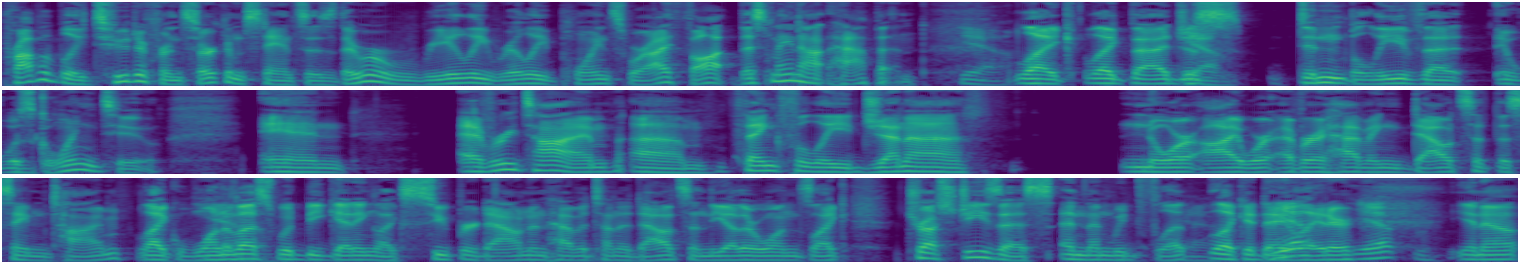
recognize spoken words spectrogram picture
probably two different circumstances, there were really, really points where I thought this may not happen. Yeah. Like like that i just didn't believe that it was going to. And every time um thankfully jenna nor i were ever having doubts at the same time. Like one of us would be getting like super down and have a ton of doubts and the other one's like trust jesus and then we'd flip Yeah. like a day Yep, later yep. you know?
